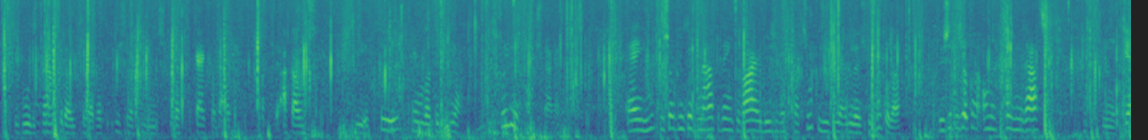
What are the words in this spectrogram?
Dus ik moet een kraamcadeautje hebben. Dus dat je dus kijken bij de accounts die ik voel. Omdat ik ja, die je gewoon sneller. En je hoeft dus ook niet over na te denken waar je dus wat gaat zoeken. Je kunt leuk googelen. Dus het is ook een andere generatie dingetje.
